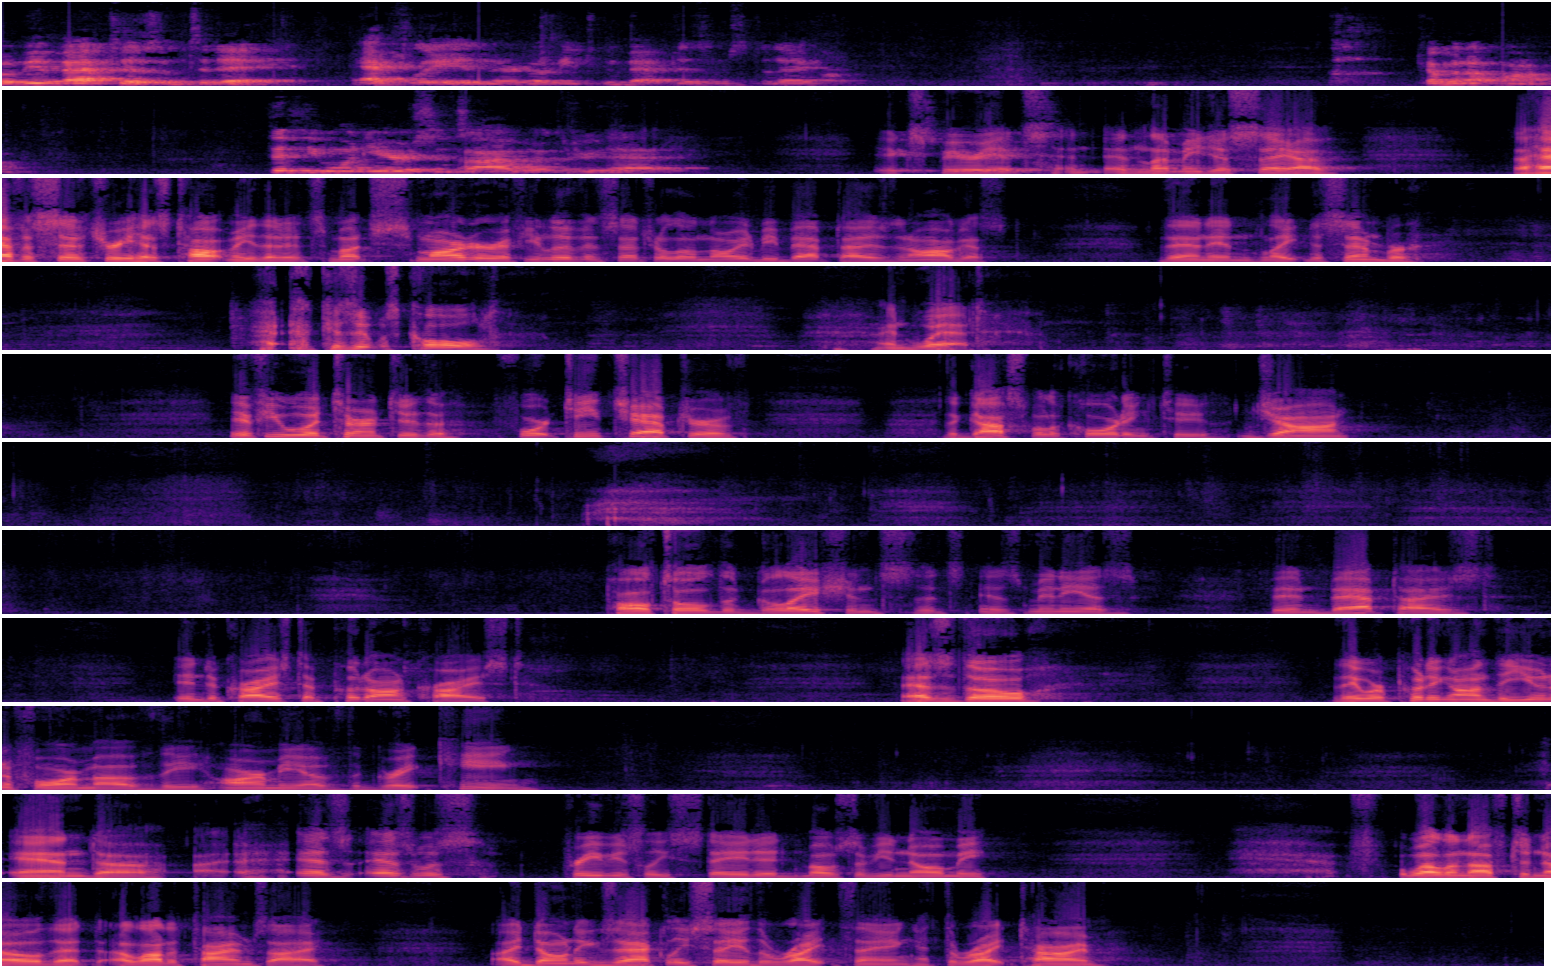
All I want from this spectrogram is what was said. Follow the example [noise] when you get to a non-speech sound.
going to be a baptism today. Actually, and there are going to be two baptisms today. Coming up on 51 years since I went through that experience. And, and let me just say, I've, a half a century has taught me that it's much smarter if you live in central Illinois to be baptized in August than in late December [laughs] because it was cold and wet. If you would turn to the 14th chapter of the Gospel according to John. Paul told the Galatians that as many as been baptized into Christ have put on Christ, as though they were putting on the uniform of the army of the great king. And uh, as, as was previously stated, most of you know me well enough to know that a lot of times I I don't exactly say the right thing at the right time.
